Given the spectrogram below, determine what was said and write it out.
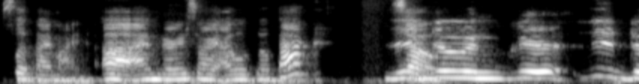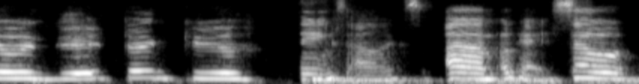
slipped my mind. Uh, I'm very sorry. I will go back. You're so, doing good. You're doing good. Thank you. Thanks, Alex. Um, okay, so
